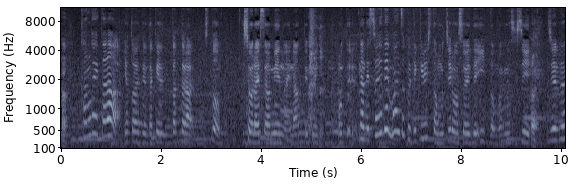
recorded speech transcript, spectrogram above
はい。考えたら雇われてるだけだったらちょっと将来性は見えないなっていうふうに思ってる。なのでそれで満足できる人はもちろんそれでいいと思いますし、はい。十分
